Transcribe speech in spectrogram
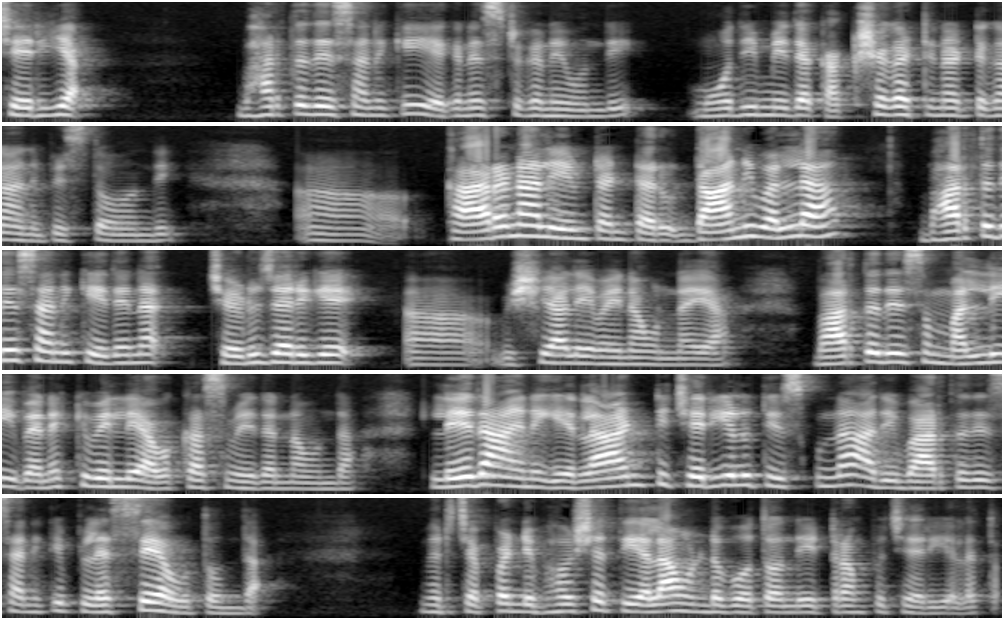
చర్య భారతదేశానికి ఎగనెస్ట్గానే ఉంది. మోదీ మీద కక్ష కట్టినట్టుగా అనిపిస్తూ ఉంది కారణాలు ఏమిటంటారు? దానివల్ల భారతదేశానికి ఏదైనా చెడు జరిగే విషయాలు ఏమైనా ఉన్నాయా? భారతదేశం మళ్ళీ వెనక్కి వెళ్ళే అవకాశం ఏదన్నా ఉందా? లేదా ఆయన ఎలాంటి చర్యలు తీసుకున్నా అది భారతదేశానికి ప్లస్సే అవుతుందా? మీరు చెప్పండి భవిష్యత్తు ఎలా ఉండబోతోంది ట్రంప్ చర్యలతో?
